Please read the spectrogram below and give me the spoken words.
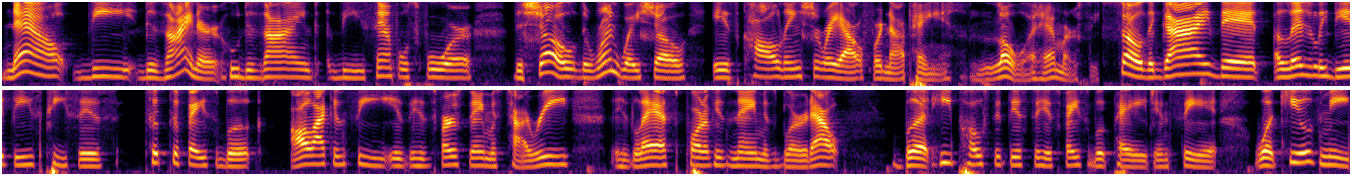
now the designer who designed the samples for the show, the runway show, is calling Sheree out for not paying. Lord have mercy. So the guy that allegedly did these pieces took to Facebook all I can see is his first name is Tyree. His last part of his name is blurred out. But he posted this to his Facebook page and said, What kills me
